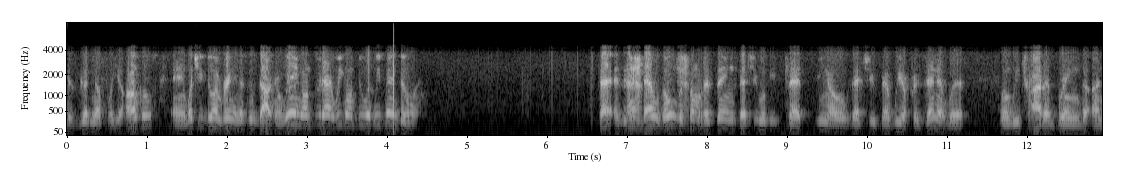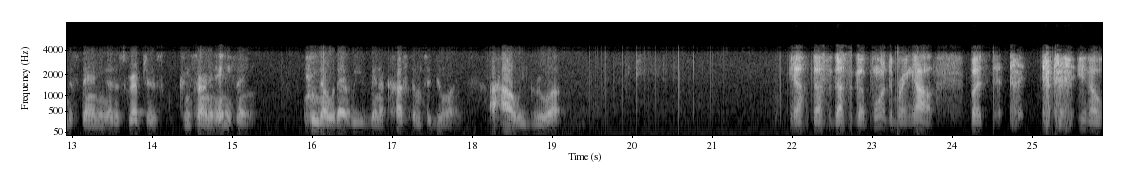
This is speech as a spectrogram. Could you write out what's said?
It's good enough for your uncles. And what you doing bringing this new doctrine? We ain't gonna do that. We gonna do what we've been doing. That, that, yeah. that those yeah. are some of the things that you will be that you know that you that we are presented with when we try to bring the understanding of the scriptures concerning anything. You know that we've been accustomed to doing or how we grew up. Yeah, that's that's a good point to bring out. But you know,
